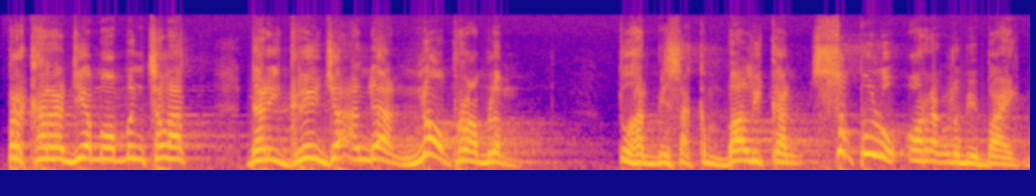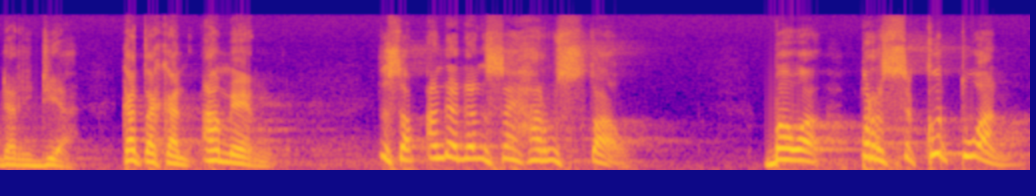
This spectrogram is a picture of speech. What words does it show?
Perkara dia mau mencelat dari gereja Anda, no problem. Tuhan bisa kembalikan 10 orang lebih baik dari dia. Katakan amin. Sebab Anda dan saya harus tahu bahwa persekutuan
